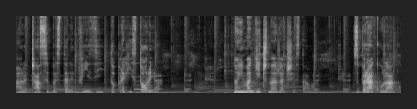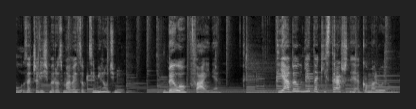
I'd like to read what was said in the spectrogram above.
ale czasy bez telewizji to prehistoria. No i magiczna rzecz się stała. Z braku laku zaczęliśmy rozmawiać z obcymi ludźmi. Było fajnie. Diabeł nie taki straszny, jak go malują.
